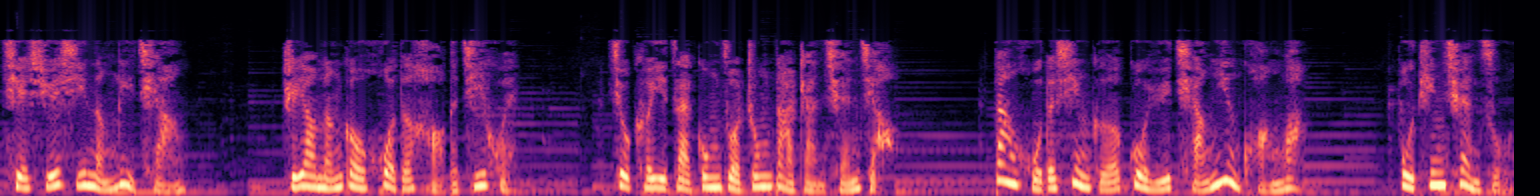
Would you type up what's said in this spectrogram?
且学习能力强，只要能够获得好的机会，就可以在工作中大展拳脚。但虎的性格过于强硬狂妄，不听劝阻。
